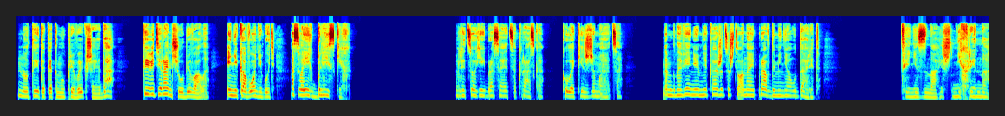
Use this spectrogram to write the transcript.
Но ты-то к этому привыкшая, да? Ты ведь и раньше убивала. И не кого-нибудь, а своих близких. В лицо ей бросается краска, кулаки сжимаются. На мгновение мне кажется, что она и правда меня ударит. «Ты не знаешь ни хрена!»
